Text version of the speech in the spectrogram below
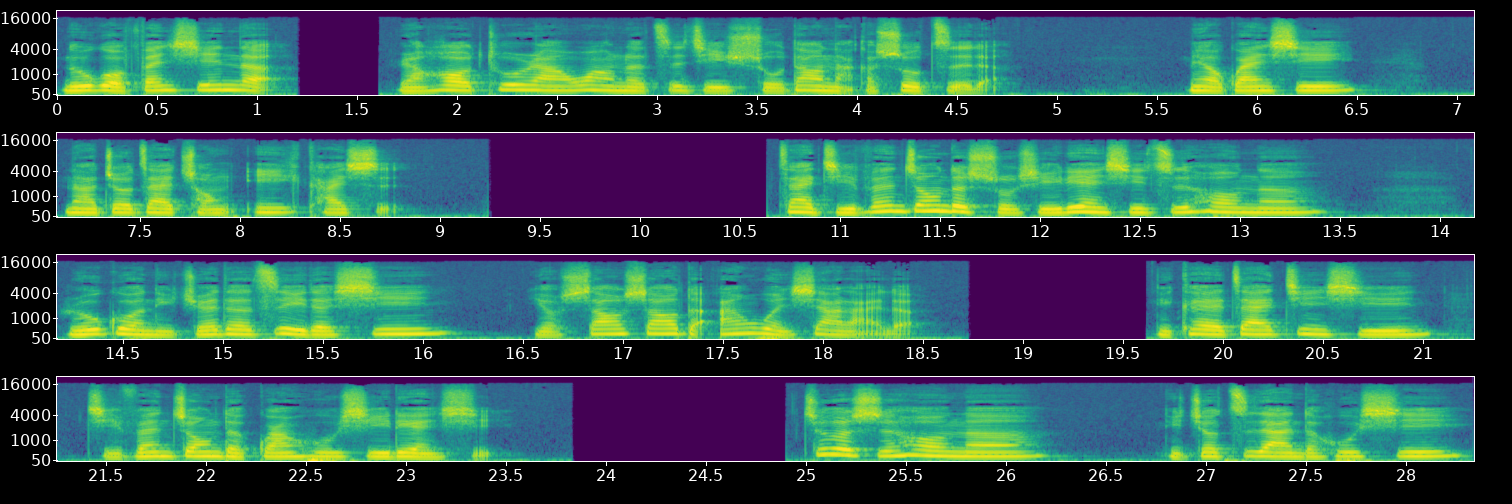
如果分心了，然后突然忘了自己数到哪个数字了，没有关系，那就再从一开始。在几分钟的数息练习之后呢，如果你觉得自己的心有稍稍的安稳下来了，你可以再进行几分钟的观呼吸练习。这个时候呢，你就自然的呼吸，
